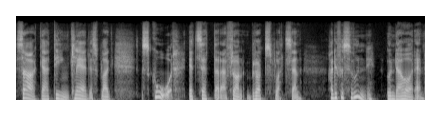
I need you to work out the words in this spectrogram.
saker, ting, klädesplagg, skor etc. från brottsplatsen hade försvunnit under åren.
